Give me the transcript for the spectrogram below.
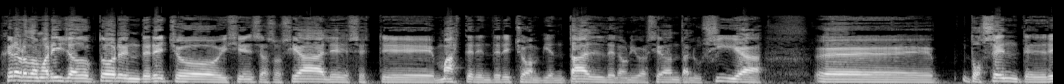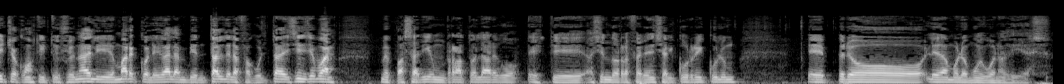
Gerardo Amarilla, doctor en Derecho y Ciencias Sociales, este máster en Derecho Ambiental de la Universidad de Andalucía, eh, docente de Derecho Constitucional y de Marco Legal Ambiental de la Facultad de Ciencias. Bueno, me pasaría un rato largo este, haciendo referencia al currículum, eh, pero le damos los muy buenos días.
